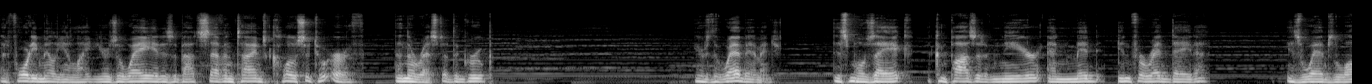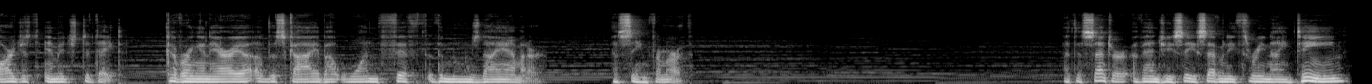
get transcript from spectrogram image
At 40 million light years away, it is about seven times closer to Earth than the rest of the group. Here's the Webb image. This mosaic, a composite of near and mid-infrared data, is Webb's largest image to date, covering an area of the sky about one-fifth of the Moon's diameter, as seen from Earth. At the center of NGC 7319,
